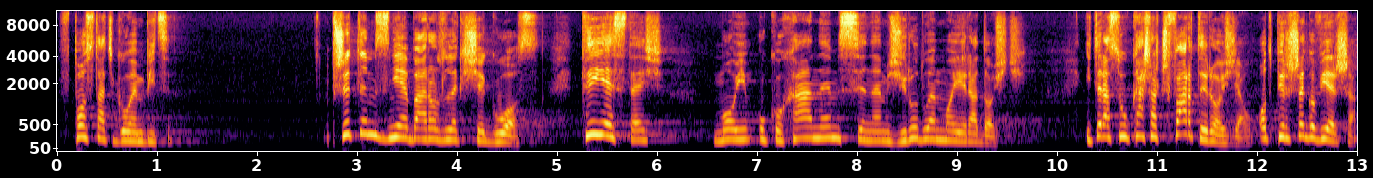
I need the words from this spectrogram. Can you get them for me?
w postać gołębicy. Przy tym z nieba rozległ się głos: Ty jesteś moim ukochanym synem, źródłem mojej radości. I teraz Łukasza czwarty rozdział, od pierwszego wiersza.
